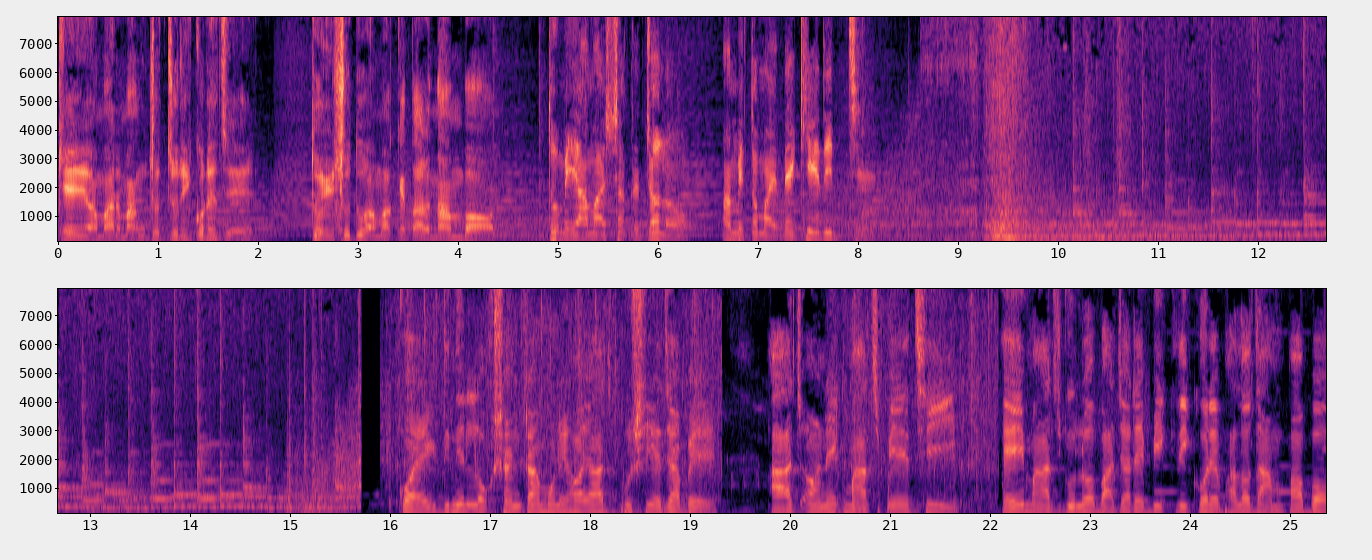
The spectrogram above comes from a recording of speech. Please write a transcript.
কে আমার মাংস চুরি করেছে? তুই শুধু আমাকে তার নাম বল। তুমি আমার সাথে চলো, আমি তোমায় দেখিয়ে দিচ্ছি। কয়েকদিনের লোকসানটা মনে হয় আজ পুষিয়ে যাবে। আজ অনেক মাছ পেয়েছি। এই মাছগুলো বাজারে বিক্রি করে ভালো দাম পাবো।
